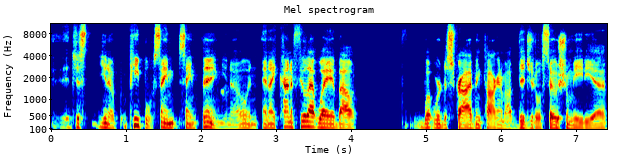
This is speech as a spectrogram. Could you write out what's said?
It just, you know, people, same same thing. You know, and and I kind of feel that way about what we're describing, talking about digital social media,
